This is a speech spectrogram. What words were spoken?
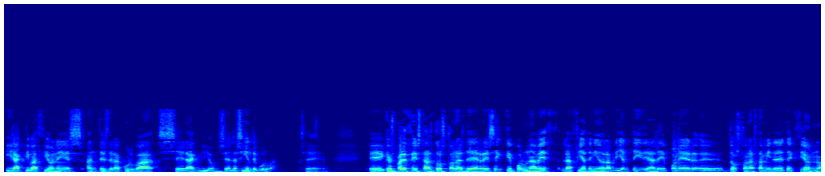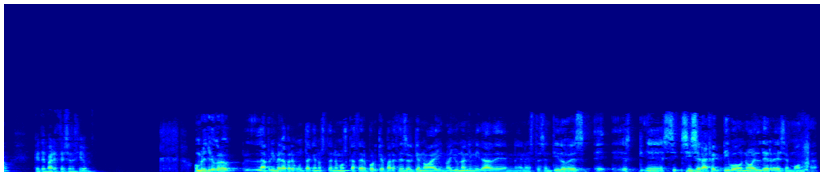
y la activación es antes de la curva Seraglio, o sea, en la siguiente curva. Eh, ¿Qué os parece estas dos zonas de DRS que por una vez la FIA ha tenido la brillante idea de poner eh, dos zonas también de detección, ¿no? ¿Qué te parece, Sergio? Hombre, yo creo la primera pregunta que nos tenemos que hacer, porque parece ser que no hay, no hay unanimidad en, en este sentido, es, eh, es eh, si, si será efectivo o no el DRS en Monza.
